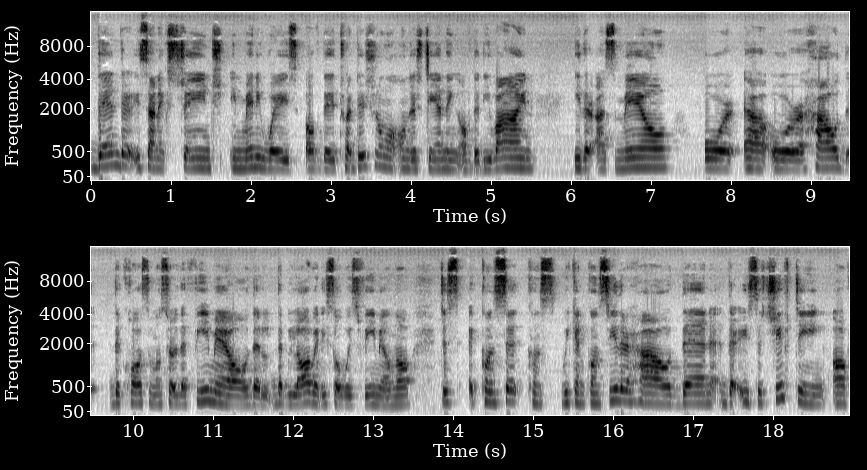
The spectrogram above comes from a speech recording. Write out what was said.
then there is an exchange in many ways of the traditional understanding of the divine, either as male or uh, or how the, the, cosmos or the female the, the beloved is always female no? Just consider cons- we can consider how then there is a shifting of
